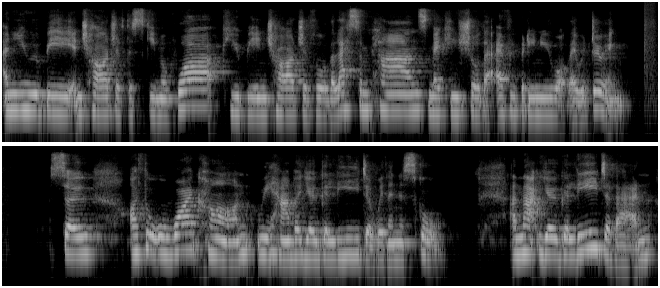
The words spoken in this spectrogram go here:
And you would be in charge of the scheme of work, you'd be in charge of all the lesson plans, making sure that everybody knew what they were doing. So I thought, well, why can't we have a yoga leader within a school? And that yoga leader then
